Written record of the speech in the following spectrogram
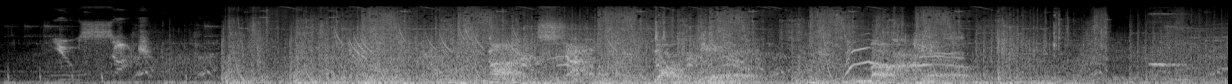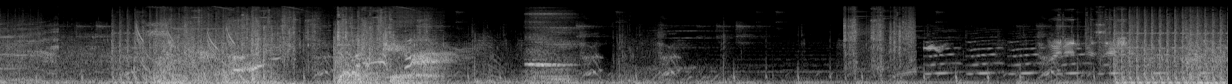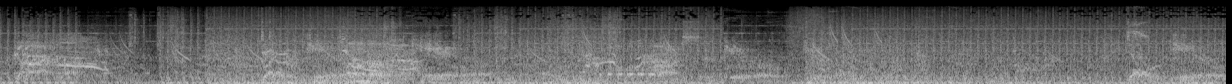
You suck! Don't Double kill! More kill! Double kill! Double kill.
